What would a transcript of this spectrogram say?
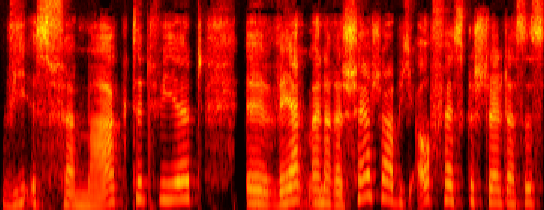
wie es vermarktet wird. Äh, während meiner Recherche habe ich auch festgestellt, dass es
